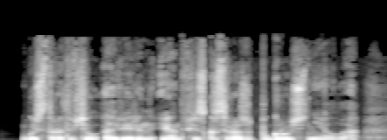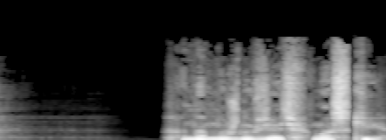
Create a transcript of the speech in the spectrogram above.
— быстро ответил Аверин, и Анфиска сразу погрустнела. «Я «Нам нужно взять мазки.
